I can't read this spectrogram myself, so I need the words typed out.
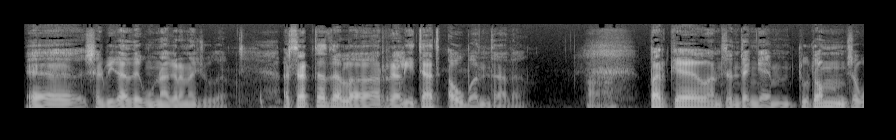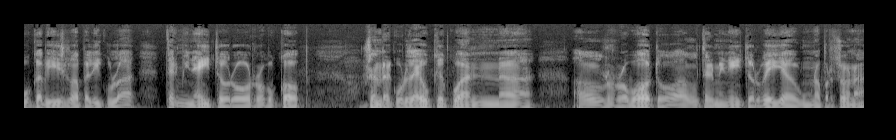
eh, servirà d'una gran ajuda. Es tracta de la realitat augmentada. Ah. Perquè ens entenguem, tothom segur que ha vist la pel·lícula Terminator o Robocop. Us en recordeu que quan eh, el robot o el Terminator veia una persona,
